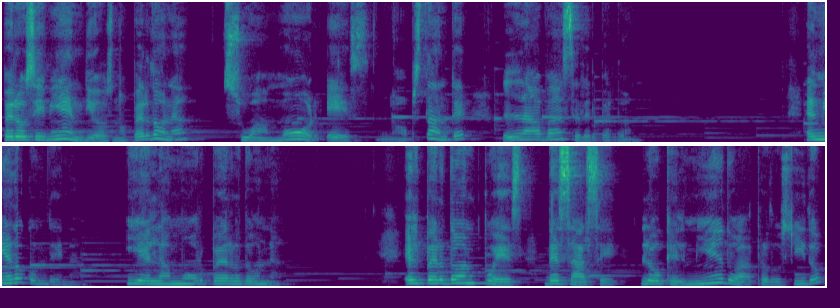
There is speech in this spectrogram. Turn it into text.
Pero si bien Dios no perdona, su amor es, no obstante, la base del perdón. El miedo condena y el amor perdona. El perdón, pues, deshace lo que el miedo ha producido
